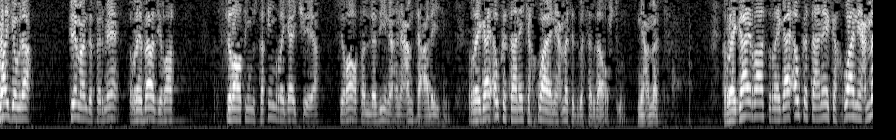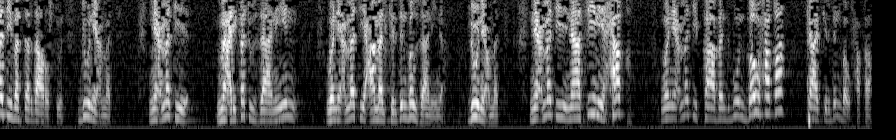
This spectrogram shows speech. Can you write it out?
خی گەورە. پێمان دەفەرمێ ڕێبازی ڕاست صراطی مستقیم ڕێگای چێە صراط الذين أنعمت عليهم. کەسانەی کە خوایە نعمەتت بەسەردا ڕشتون نعمەت ڕێگای ڕاست ڕێگای ئەو کەسانەیە کە خوا نعمەتی بەسەردا ڕشتون دوو نعمەت نعمەتی معرفة زانين ونعمتي عمل كردن بو زانينا دو نعمت. نعمتي ناسيني حق ونعمتي پابندبون بو حقه كار كردن بو حقه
